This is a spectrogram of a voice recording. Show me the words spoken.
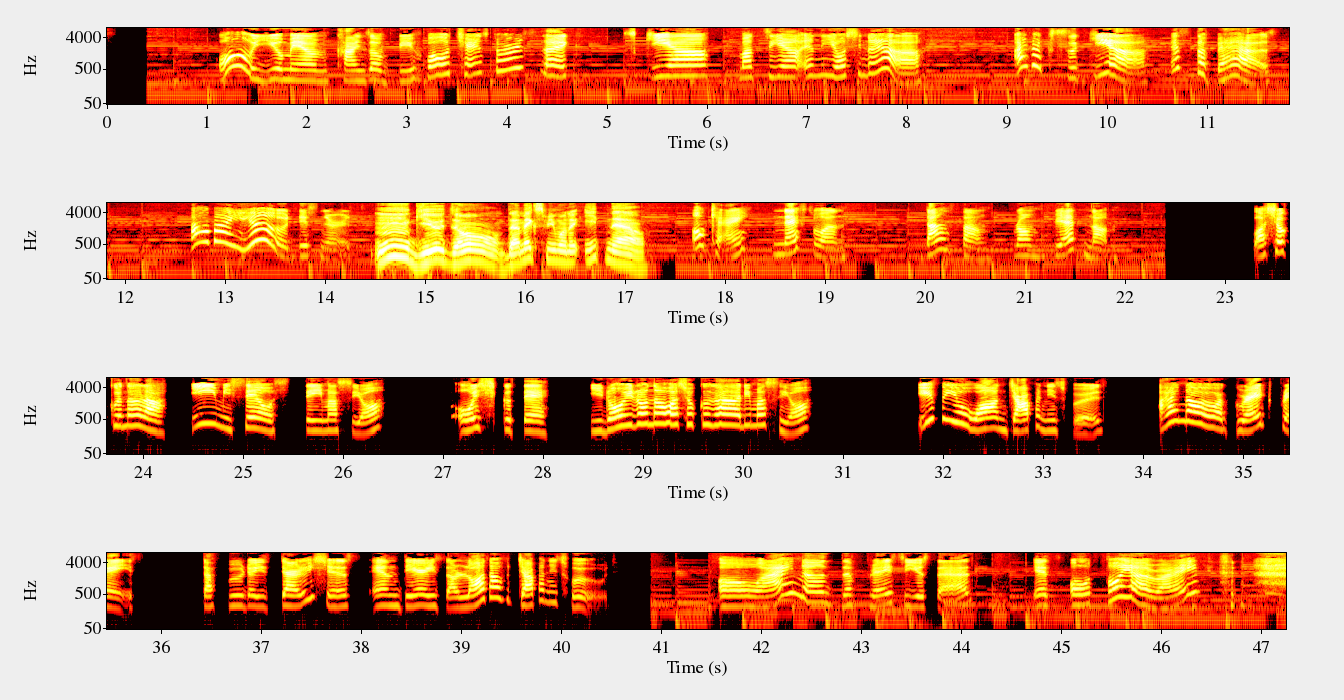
Oh, you mean kinds of beef bowl chain stores like Sukiya, Sukiya, Matsuya, and Yoshinoya? I like Sukiya. It's the best. How about you, listeners? Mmm, gyudon. That makes me want to eat now. Okay, next one. Dan san from Vietnam. 和食ならいい店を知っていますよ。美味しくていろいろな和食がありますよ。If you want Japanese food, I know a great place. The food is delicious and there is a lot of Japanese food. Oh, I know the place you said. It's Otoya, right?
